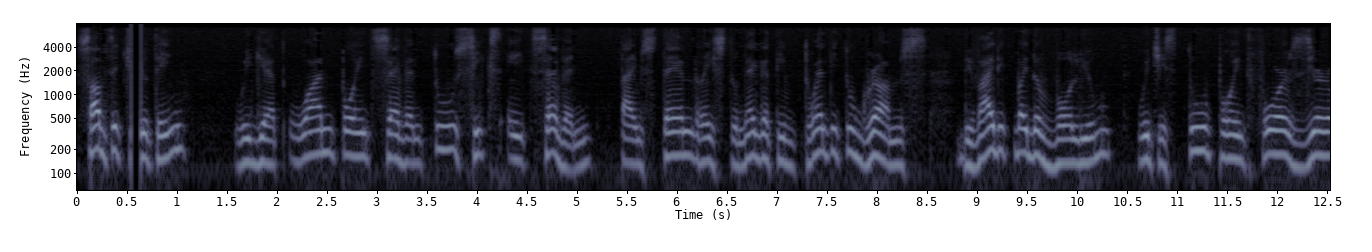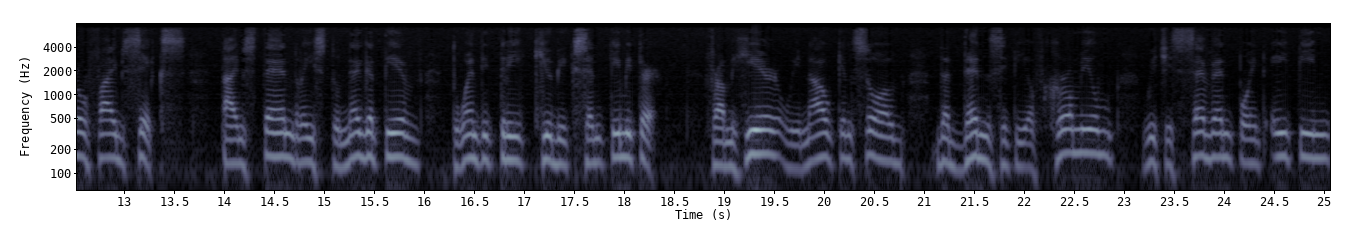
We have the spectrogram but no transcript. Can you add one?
Substituting, we get 1.72687 times 10 raised to negative 22 grams divided by the volume which is 2.4056 times 10 raised to negative 23 cubic centimeter. From here, we now can solve the density of chromium which is 7.18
